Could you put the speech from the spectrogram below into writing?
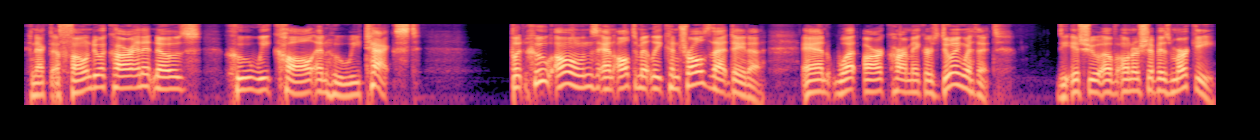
Connect a phone to a car and it knows who we call and who we text. But who owns and ultimately controls that data? And what are car makers doing with it? The issue of ownership is murky.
